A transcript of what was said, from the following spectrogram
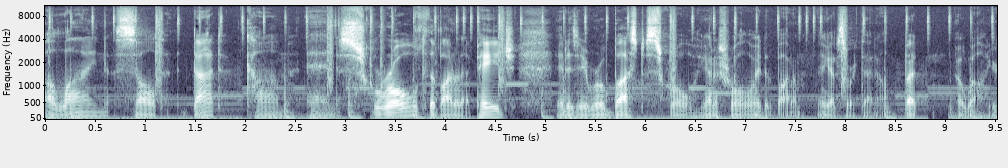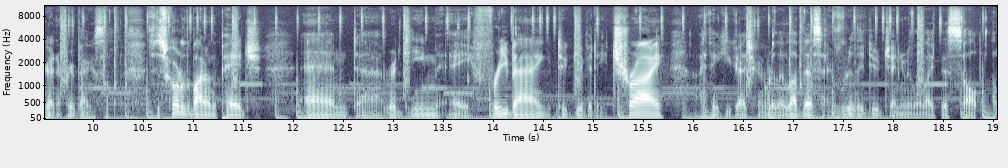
alignsalt.com and scroll to the bottom of that page. It is a robust scroll. You got to scroll all the way to the bottom. You got to sort that out. But oh well, you're getting a free bag of salt. So scroll to the bottom of the page and uh, redeem a free bag to give it a try. I think you guys are going to really love this. I really do genuinely like this salt a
